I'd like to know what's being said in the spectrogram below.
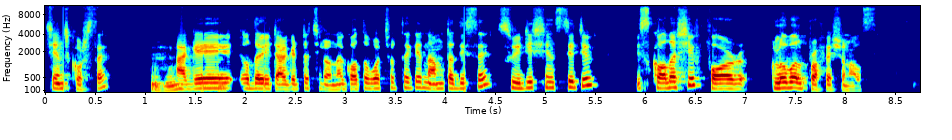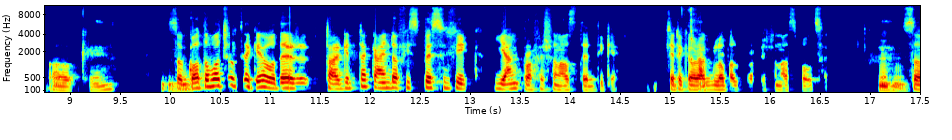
চেঞ্জ করছে। আগে ওদের এই টার্গেটটা ছিল না। গত বছর থেকে নামটা দিছে Swedish institute scholarship for global professionals okay so গত বছর থেকে ওদের টার্গেটটা কাইন্ড অফ স্পেসিফিক ইয়াং প্রফেশনালসদের দিকে যেটাকে ওরা আচ্ছা। গ্লোবাল প্রফেশনালস বলছে। সো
